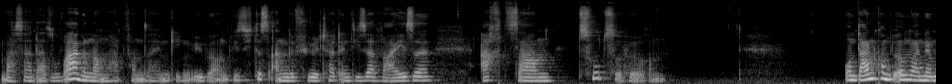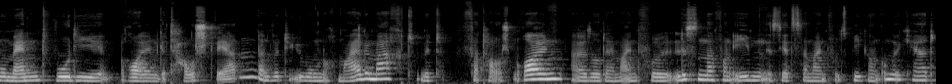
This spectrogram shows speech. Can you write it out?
was er da so wahrgenommen hat von seinem Gegenüber und wie sich das angefühlt hat, in dieser Weise achtsam zuzuhören. Und dann kommt irgendwann der Moment, wo die Rollen getauscht werden. Dann wird die Übung nochmal gemacht mit vertauschten Rollen. Also der Mindful Listener von eben ist jetzt der Mindful Speaker und umgekehrt.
